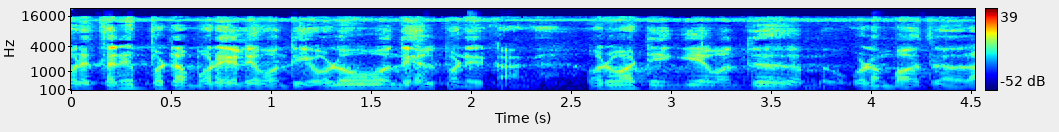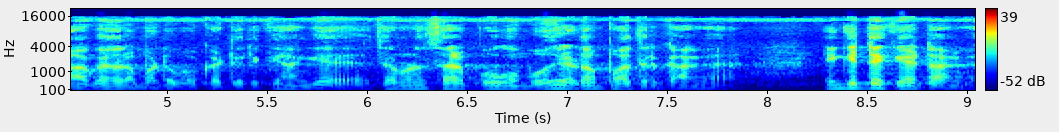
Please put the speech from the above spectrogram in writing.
ஒரு தனிப்பட்ட முறையில் வந்து எவ்வளோ வந்து ஹெல்ப் பண்ணியிருக்காங்க. ஒரு வாட்டி இங்கேயே வந்து குடம்பாக்கத்தில் ராகவேந்திர மண்டபம் கட்டியிருக்கேன். அங்கே சரவணன் சார் போகும்போது இடம் பார்த்துருக்காங்க. எங்கிட்ட கேட்டாங்க.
